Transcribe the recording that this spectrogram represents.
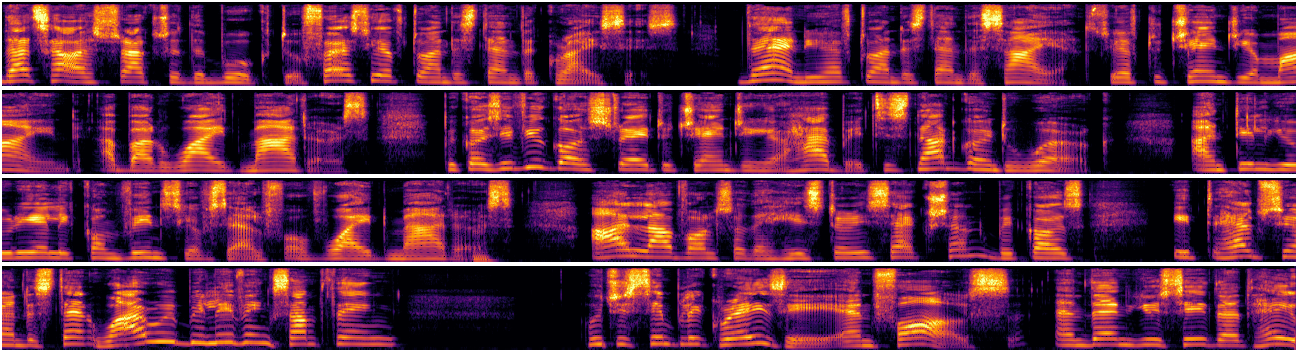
that's how I structured the book too. First, you have to understand the crisis. Then you have to understand the science. You have to change your mind about why it matters. Because if you go straight to changing your habits, it's not going to work until you really convince yourself of why it matters. Hmm. I love also the history section because it helps you understand why are we believing something which is simply crazy and false. And then you see that, hey,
